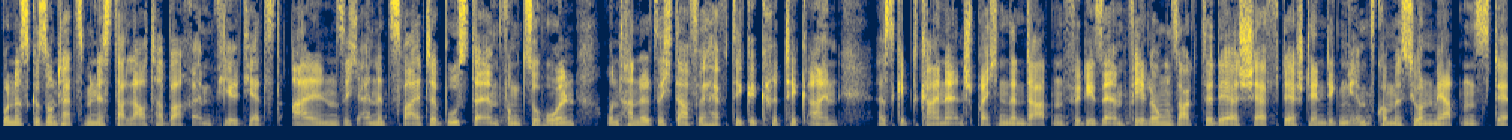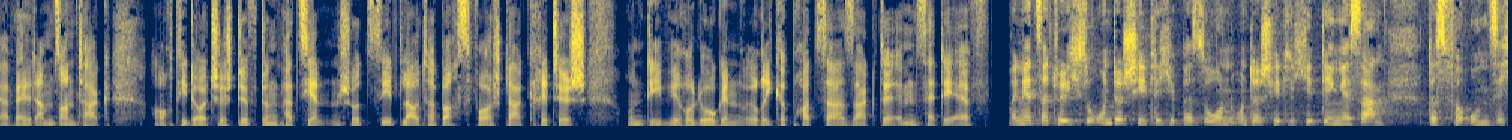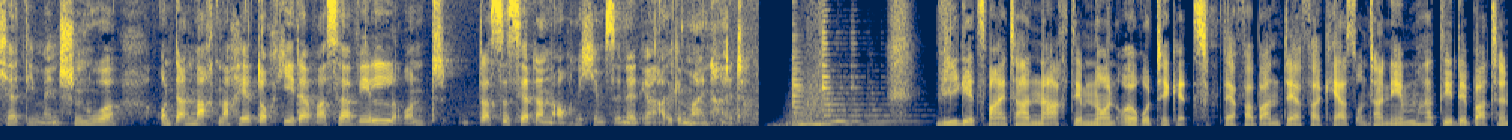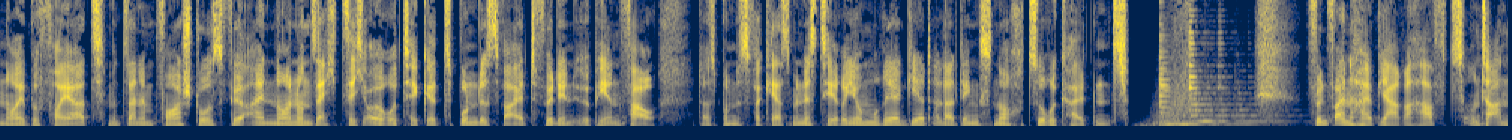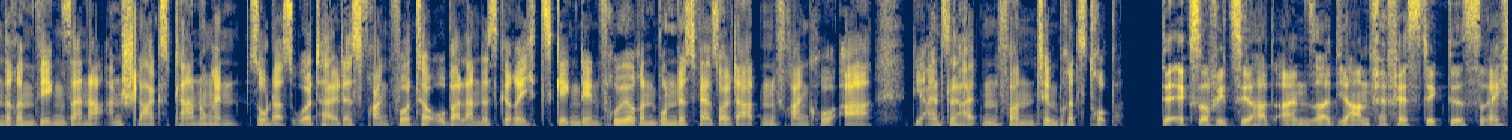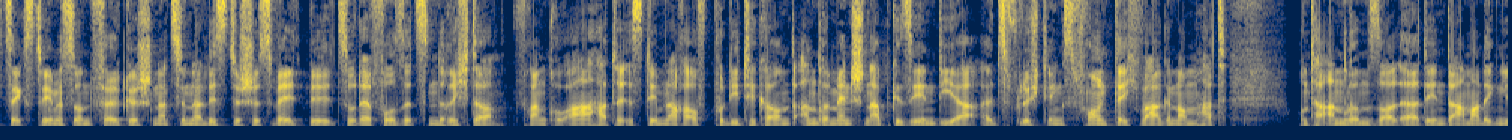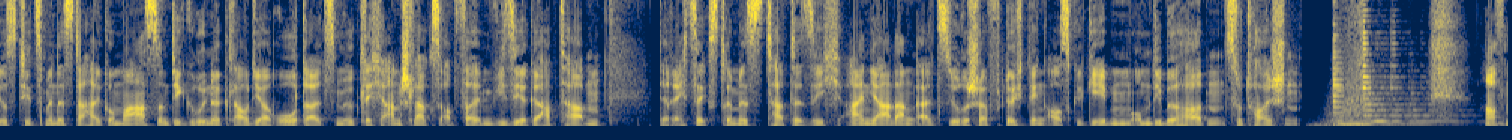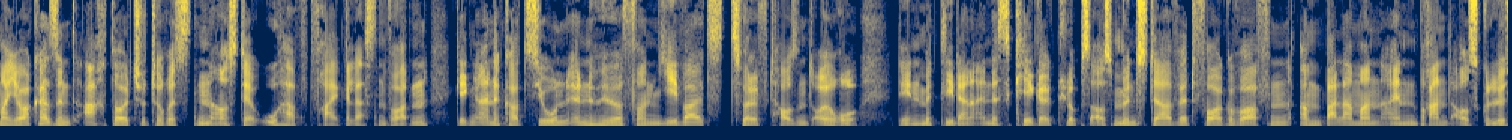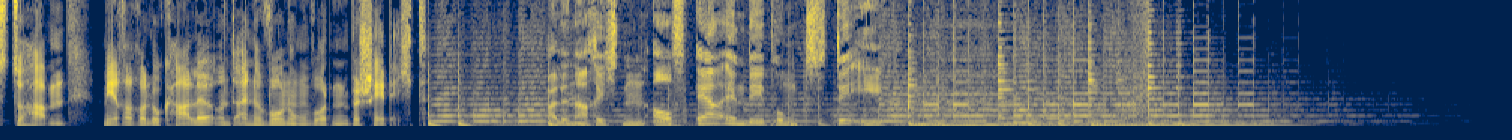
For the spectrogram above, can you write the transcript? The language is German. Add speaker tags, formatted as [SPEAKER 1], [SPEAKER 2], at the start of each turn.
[SPEAKER 1] Bundesgesundheitsminister Lauterbach empfiehlt jetzt allen, sich eine zweite Boosterimpfung zu holen und handelt sich dafür heftige Kritik ein. Es gibt keine entsprechenden Daten für diese Empfehlung, sagte der Chef der Ständigen Impfkommission Mertens der Welt am Sonntag. Auch die Deutsche Stiftung Patientenschutz sieht Lauterbachs Vorschlag kritisch. Und die Virologin Ulrike Protzer sagte im ZDF,
[SPEAKER 2] wenn jetzt natürlich so unterschiedliche Personen unterschiedliche Dinge sagen, das verunsichert die Menschen nur. Und dann macht nachher doch jeder, was er will. Und das ist ja dann auch nicht im Sinne der Allgemeinheit.
[SPEAKER 1] Wie geht's weiter nach dem 9-Euro-Ticket? Der Verband der Verkehrsunternehmen hat die Debatte neu befeuert mit seinem Vorstoß für ein 69-Euro-Ticket bundesweit für den ÖPNV. Das Bundesverkehrsministerium reagiert allerdings noch zurückhaltend. Fünfeinhalb Jahre Haft, unter anderem wegen seiner Anschlagsplanungen, so das Urteil des Frankfurter Oberlandesgerichts gegen den früheren Bundeswehrsoldaten Franco A. Die Einzelheiten von Tim Britztrup.
[SPEAKER 3] Der Ex-Offizier hat ein seit Jahren verfestigtes rechtsextremes und völkisch-nationalistisches Weltbild, so der Vorsitzende Richter. Franco A. hatte es demnach auf Politiker und andere Menschen abgesehen, die er als flüchtlingsfreundlich wahrgenommen hat. Unter anderem soll er den damaligen Justizminister Heiko Maas und die Grüne Claudia Roth als mögliche Anschlagsopfer im Visier gehabt haben. Der Rechtsextremist hatte sich ein Jahr lang als syrischer Flüchtling ausgegeben, um die Behörden zu täuschen.
[SPEAKER 1] Auf Mallorca sind acht deutsche Touristen aus der U-Haft freigelassen worden, gegen eine Kaution in Höhe von jeweils 12.000 Euro. Den Mitgliedern eines Kegelclubs aus Münster wird vorgeworfen, am Ballermann einen Brand ausgelöst zu haben. Mehrere Lokale und eine Wohnung wurden beschädigt.
[SPEAKER 4] Alle Nachrichten auf rnd.de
